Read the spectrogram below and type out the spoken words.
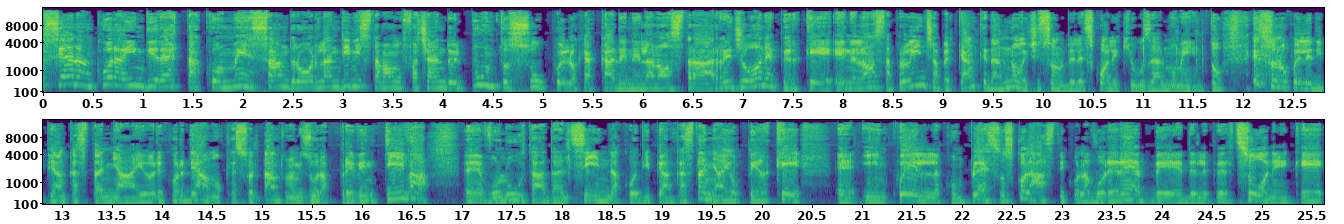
Siena ancora in diretta con me Sandro Orlandini stavamo facendo il punto su quello che accade nella nostra regione perché, e nella nostra provincia perché anche da noi ci sono delle scuole chiuse al momento e sono quelle di Piancastagnaio. Ricordiamo che è soltanto una misura preventiva eh, voluta dal sindaco di Piancastagnaio perché eh, in quel complesso scolastico lavorerebbe delle persone che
